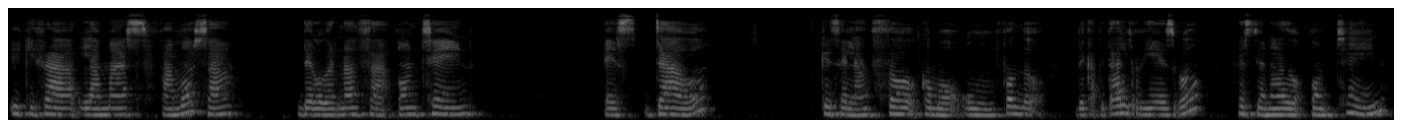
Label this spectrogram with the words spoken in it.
Y quizá la más famosa de gobernanza on-chain es DAO, que se lanzó como un fondo de capital riesgo gestionado on-chain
